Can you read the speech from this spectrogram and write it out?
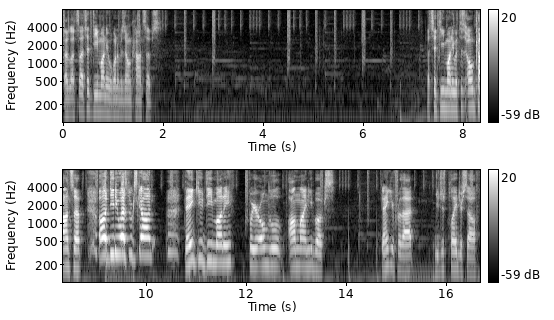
Let's let's hit D money with one of his own concepts. Let's hit D Money with his own concept. Oh, Dede Westbrook's gone. Thank you, D Money, for your own little online ebooks. Thank you for that. You just played yourself.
